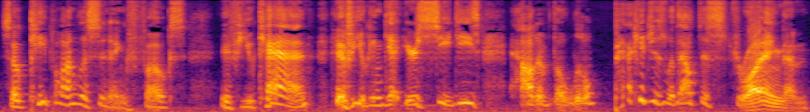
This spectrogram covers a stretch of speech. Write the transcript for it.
So keep on listening, folks. If you can, if you can get your CDs out of the little packages without destroying them.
